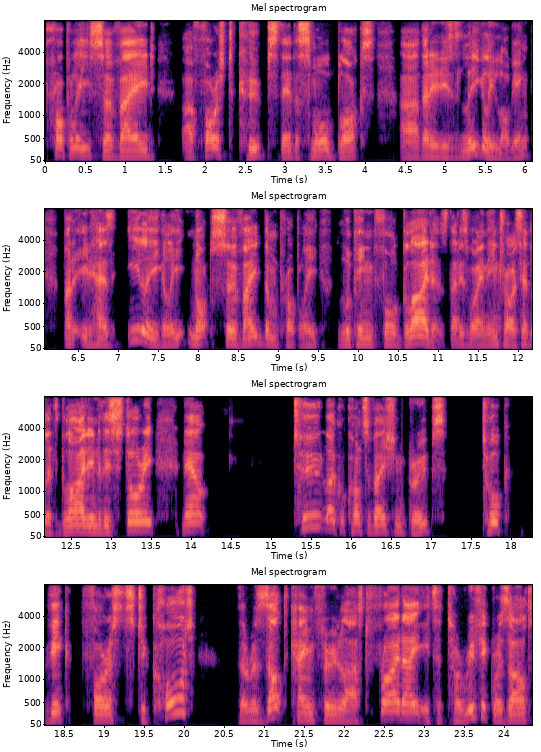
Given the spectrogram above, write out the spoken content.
properly surveyed uh, forest coops. They're the small blocks uh, that it is legally logging, but it has illegally not surveyed them properly, looking for gliders. That is why in the intro I said, let's glide into this story. Now, two local conservation groups took Vic Forests to court the result came through last Friday. It's a terrific result.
